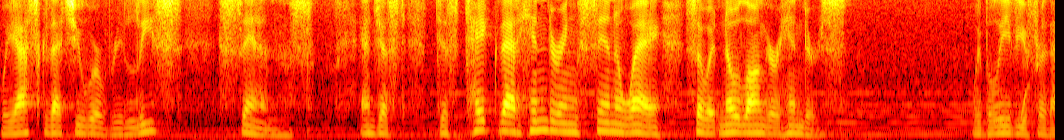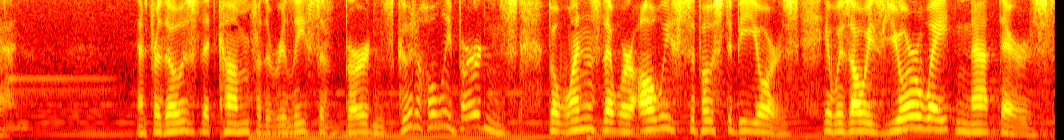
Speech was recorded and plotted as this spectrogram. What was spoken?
We ask that you will release sins and just, just take that hindering sin away so it no longer hinders. We believe you for that. And for those that come for the release of burdens, good holy burdens, but ones that were always supposed to be yours. It was always your weight and not theirs.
